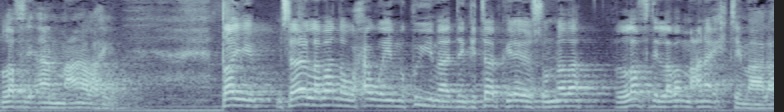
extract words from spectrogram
Lafdi aan macno lahayn. Ayib masalada labaadna waxaa weeye ma ku yimaadeen kitaabka ilaah iyo sunnada lafdi laba macno ixtimaala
